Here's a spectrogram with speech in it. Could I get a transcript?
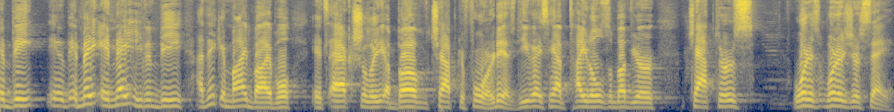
It'd be, it, may, it may even be, I think in my Bible, it's actually above chapter 4. It is. Do you guys have titles above your chapters? What, is, what does your say?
